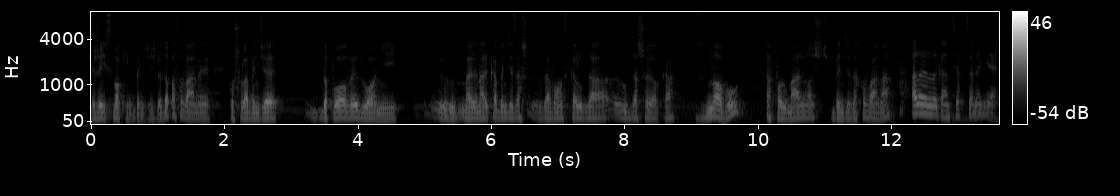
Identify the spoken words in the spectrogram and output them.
Jeżeli smoking będzie źle dopasowany, koszula będzie do połowy dłoni, yy, marynarka będzie za, za wąska lub za, lub za szeroka, znowu ta formalność będzie zachowana, ale elegancja wcale nie.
